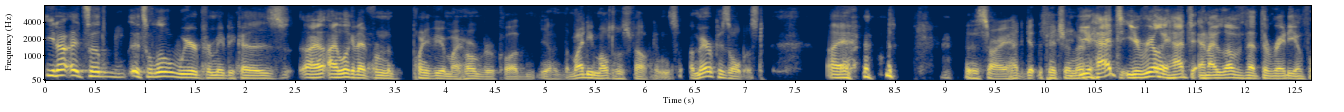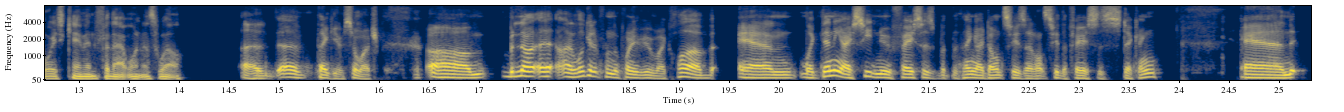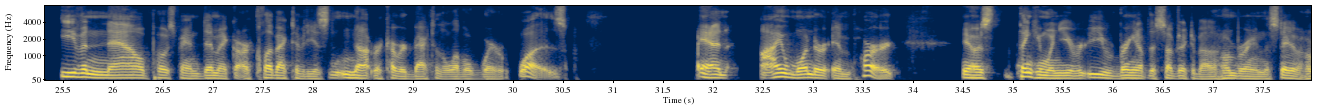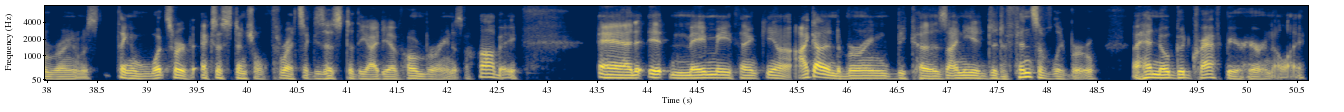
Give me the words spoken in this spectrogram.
you know, it's a it's a little weird for me because I, I look at it from the point of view of my homebrew club. You know, the mighty Maltose Falcons, America's oldest. I sorry, I had to get the pitch in there. You had to, you really had to, and I love that the radio voice came in for that one as well. Uh, uh, thank you so much. Um, but no, I, I look at it from the point of view of my club, and like Denny, I see new faces, but the thing I don't see is I don't see the faces sticking. And even now, post pandemic, our club activity is not recovered back to the level where it was. And I wonder, in part, you know, I was thinking when you were, you were bringing up the subject about homebrewing and the state of homebrewing, I was thinking what sort of existential threats exist to the idea of homebrewing as a hobby. And it made me think, you know, I got into brewing because I needed to defensively brew. I had no good craft beer here in LA.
